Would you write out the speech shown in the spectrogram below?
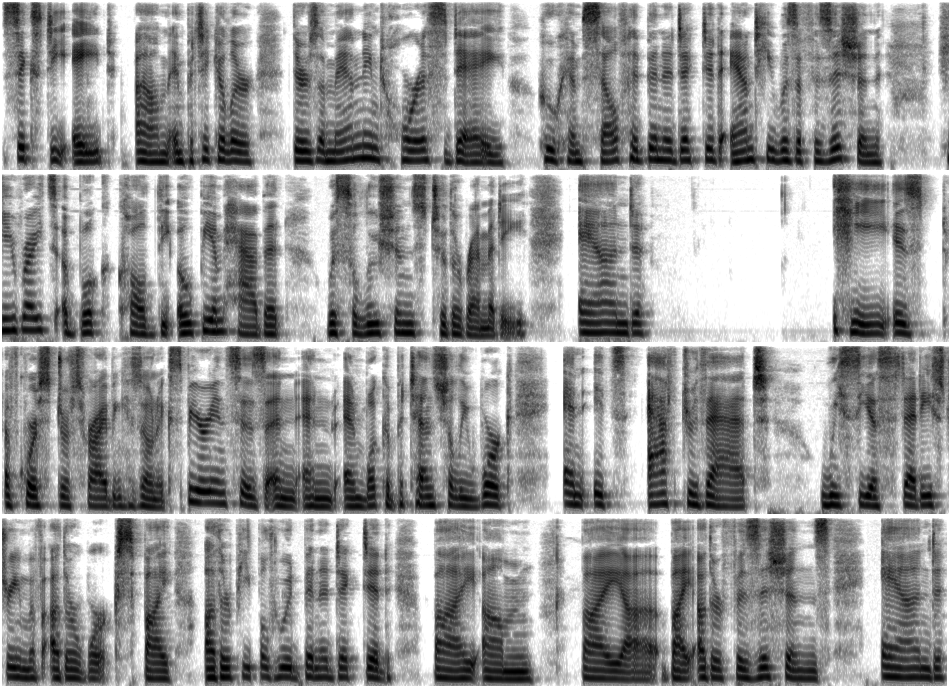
68 um, in particular there's a man named horace day who himself had been addicted and he was a physician. He writes a book called the opium habit with solutions to the remedy. And he is of course describing his own experiences and and and what could potentially work. And it's after that we see a steady stream of other works by other people who had been addicted by um by uh by other physicians. And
